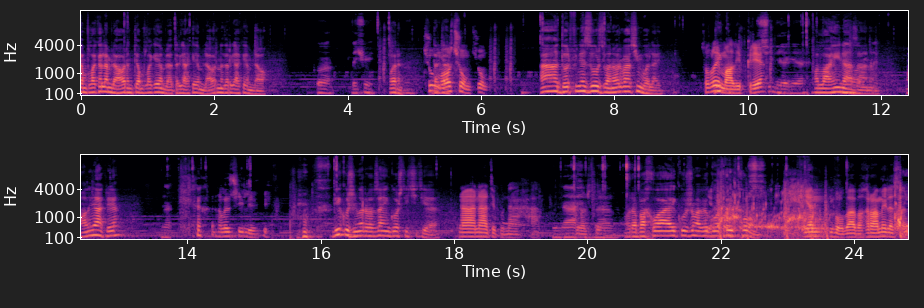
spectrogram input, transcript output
تەمپڵەکە لەم لاوەرن تەمپڵەکەم لا دەرگاکەم لاوەرن دەرگاکەم لاوە وەرن چوم چوم چوم ئا دۆلفینە زۆر جوانەوە باشیم بۆ لای. تۆ بڵی ماڵی بکرێ؟ وەڵاهی نازانم. ماڵی ناکرێ؟ دیکوژینوەەر بەبزانین گۆشتی چیتیە نا ناتی ناحا وەرە بەخوای کوژمە بێ گۆشتەی خۆم یان بۆ با بە غڕامی لەسەر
